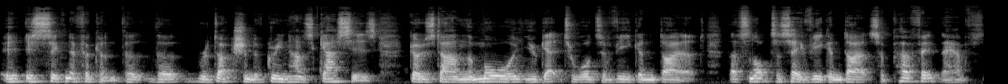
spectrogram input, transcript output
is significant. The, the reduction of greenhouse gases goes down the more you get towards a vegan diet. That's not to say vegan diets are perfect, they have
